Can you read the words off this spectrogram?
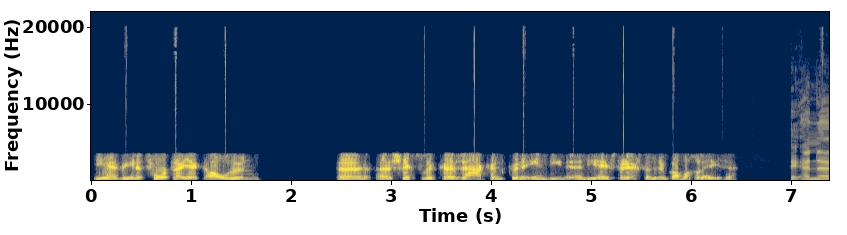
die hebben in het voortraject al hun eh, eh, schriftelijke zaken kunnen indienen. En die heeft de rechter natuurlijk allemaal gelezen. Hey, en eh,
